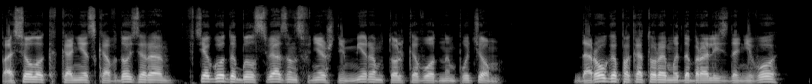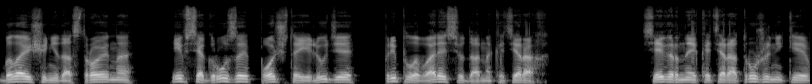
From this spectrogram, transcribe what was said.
Поселок Конец Ковдозера в те годы был связан с внешним миром только водным путем. Дорога, по которой мы добрались до него, была еще недостроена, и все грузы, почта и люди приплывали сюда на катерах. Северные катера-труженики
